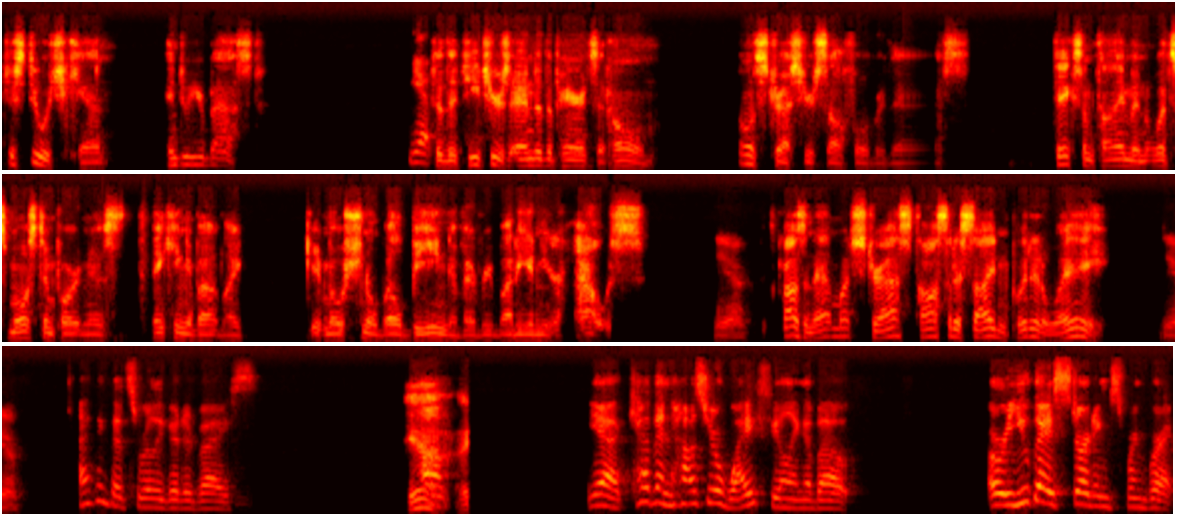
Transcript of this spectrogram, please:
just do what you can and do your best. Yep. To the teachers and to the parents at home, don't stress yourself over this. Take some time. And what's most important is thinking about like emotional well being of everybody in your house. Yeah. If it's causing that much stress, toss it aside and put it away. Yeah. I think that's really good advice. Yeah. Um, Yeah, Kevin, how's your wife feeling about? Or are you guys starting spring break?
